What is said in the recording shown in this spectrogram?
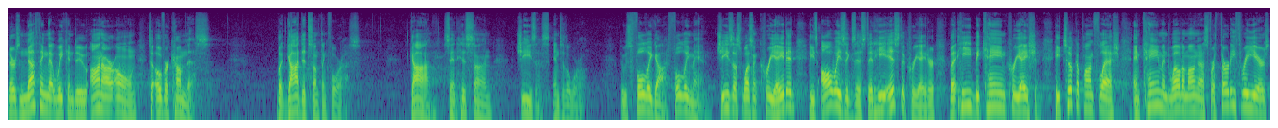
There's nothing that we can do on our own to overcome this. But God did something for us. God sent his son, Jesus, into the world, who was fully God, fully man. Jesus wasn't created, he's always existed. He is the creator, but he became creation. He took upon flesh and came and dwelt among us for 33 years,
